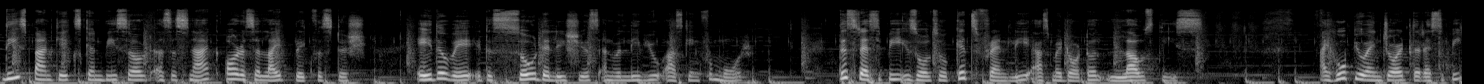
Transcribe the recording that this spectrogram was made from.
These pancakes can be served as a snack or as a light breakfast dish. Either way, it is so delicious and will leave you asking for more. This recipe is also kids friendly as my daughter loves these. I hope you enjoyed the recipe.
